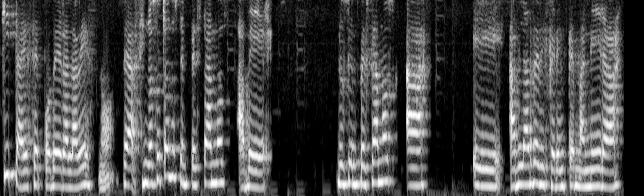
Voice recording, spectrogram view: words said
quita ese poder a la vez, ¿no? O sea, si nosotros nos empezamos a ver, nos empezamos a eh, hablar de diferente manera,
